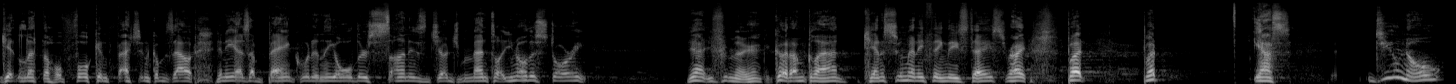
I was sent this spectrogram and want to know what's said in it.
get let the whole full confession comes out, and he has a banquet, and the older son is judgmental. You know the story? Yeah, you're familiar. Good, I'm glad. Can't assume anything these days, right? But, but yes, do you know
